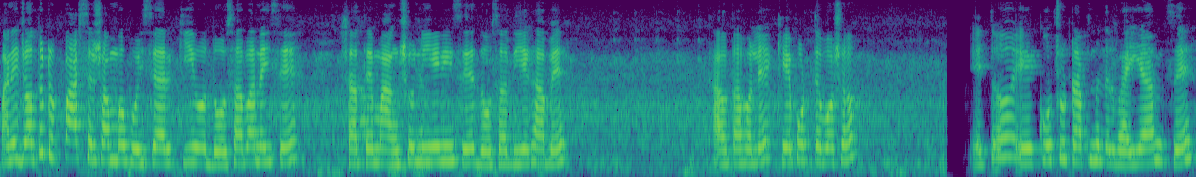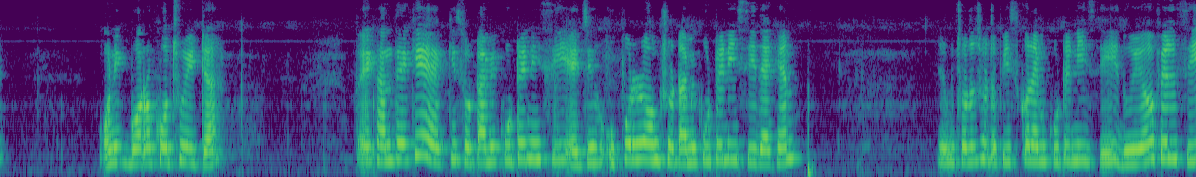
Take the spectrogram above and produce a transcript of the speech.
মানে যতটুকু পারছে সম্ভব হয়েছে আর কি, ও ডোসা বানাইছে, সাথে মাংস নিয়ে নিছে, ডোসা দিয়ে খাবে। খাও তাহলে, খেয়ে পড়তে বসো। এই তো, এই কচুটা আপনাদের ভাইয়া আনছে। অনেক বড় কচু এটা। তো এখান থেকে কিছুটা আমি কুটে নিছি, এই যে উপরের অংশটা আমি কুটে নিছি, দেখেন। এরকম ছোটো ছোটো পিস করে আমি কুটে নিয়েছি ধুয়েও ফেলছি।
